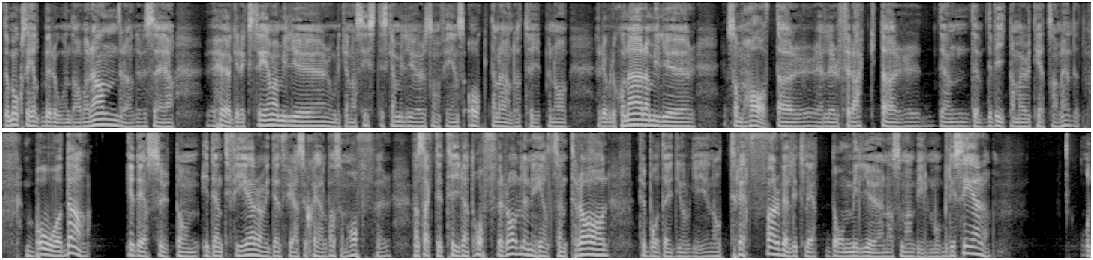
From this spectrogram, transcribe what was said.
De är också helt beroende av varandra, det vill säga högerextrema miljöer, olika nazistiska miljöer som finns och den andra typen av revolutionära miljöer som hatar eller föraktar den, det, det vita majoritetssamhället. Båda är dessutom identifierar och identifierar sig själva som offer. Jag har sagt det tidigare att offerrollen är helt central för båda ideologierna och träffar väldigt lätt de miljöerna som man vill mobilisera. Och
